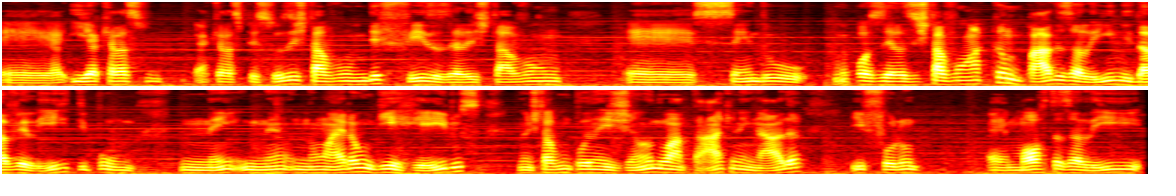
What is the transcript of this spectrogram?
é, e aquelas, aquelas pessoas estavam indefesas, elas estavam é, sendo, como eu posso dizer, elas estavam acampadas ali em Nidavellir, tipo, nem, nem, não eram guerreiros, não estavam planejando um ataque nem nada, e foram é, mortas ali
